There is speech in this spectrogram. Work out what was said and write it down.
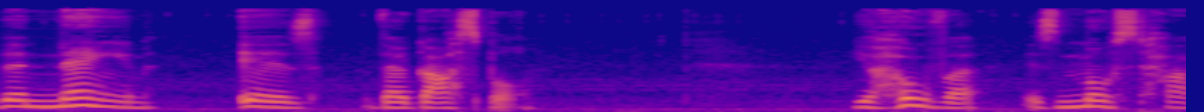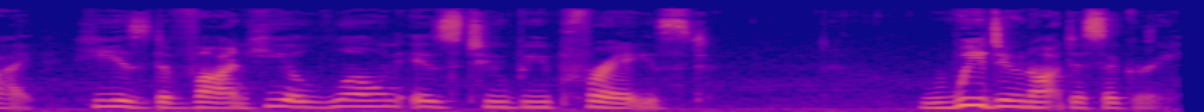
The name is the gospel. Jehovah is most high. He is divine. He alone is to be praised. We do not disagree.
